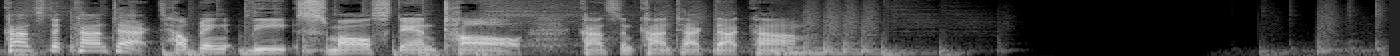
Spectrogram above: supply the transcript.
Constant Contact, helping the small stand tall. ConstantContact.com.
